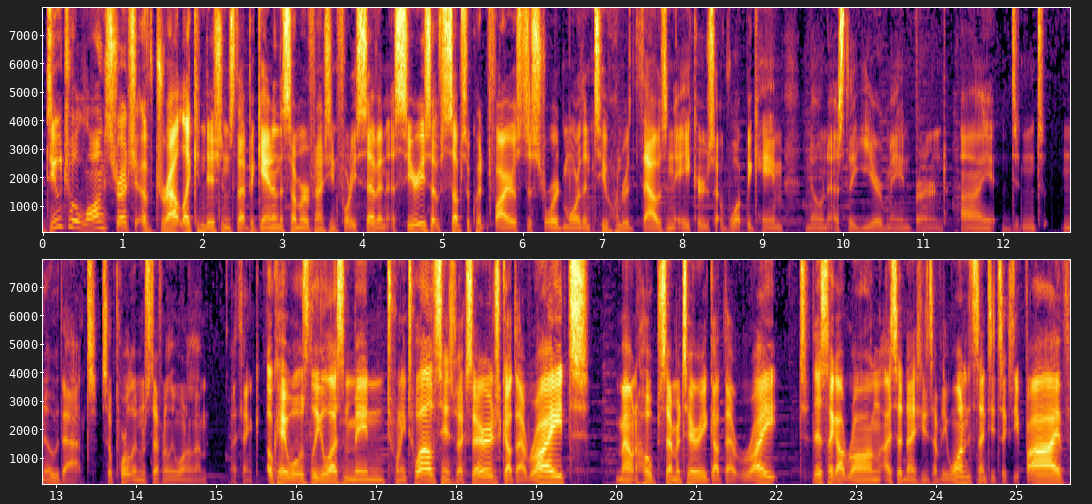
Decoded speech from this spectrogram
Due to a long stretch of drought-like conditions that began in the summer of 1947, a series of subsequent fires destroyed more than 200,000 acres of what became known as the year Maine burned. I didn't know that. So Portland was definitely one of them, I think. Okay, what was legalized in Maine in 2012? Same-sex marriage, got that right. Mount Hope Cemetery, got that right. This I got wrong. I said 1971, it's 1965.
